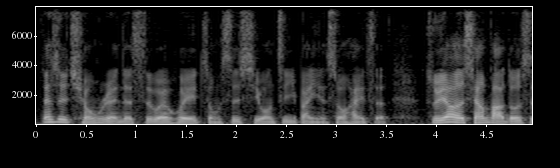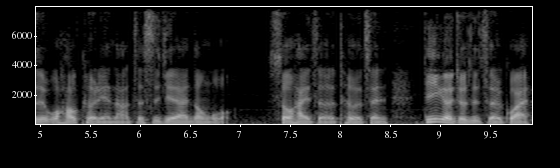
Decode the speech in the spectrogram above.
但是穷人的思维会总是希望自己扮演受害者，主要的想法都是我好可怜啊，这世界在弄我。受害者的特征，第一个就是责怪。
